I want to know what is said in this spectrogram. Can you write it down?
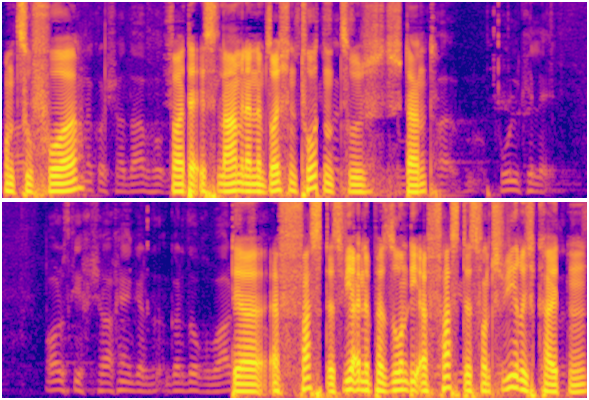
Und zuvor war der Islam in einem solchen Totenzustand, der erfasst ist, wie eine Person, die erfasst ist von Schwierigkeiten,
